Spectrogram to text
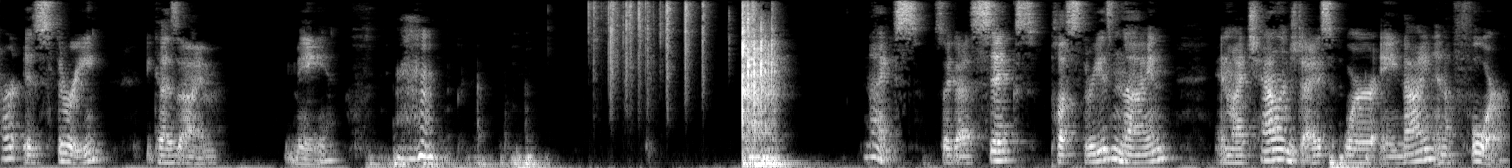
heart is three because I'm me. Nice. So I got a six plus three is nine, and my challenge dice were a nine and a four.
